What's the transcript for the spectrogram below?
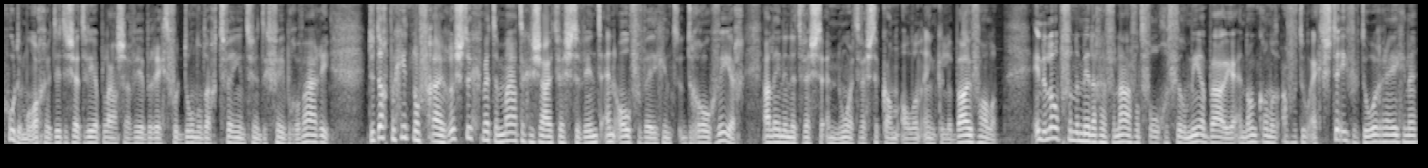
Goedemorgen, dit is het Weerplaza weerbericht voor donderdag 22 februari. De dag begint nog vrij rustig met een matige zuidwestenwind en overwegend droog weer. Alleen in het westen en noordwesten kan al een enkele bui vallen. In de loop van de middag en vanavond volgen veel meer buien en dan kan het af en toe echt stevig doorregenen,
